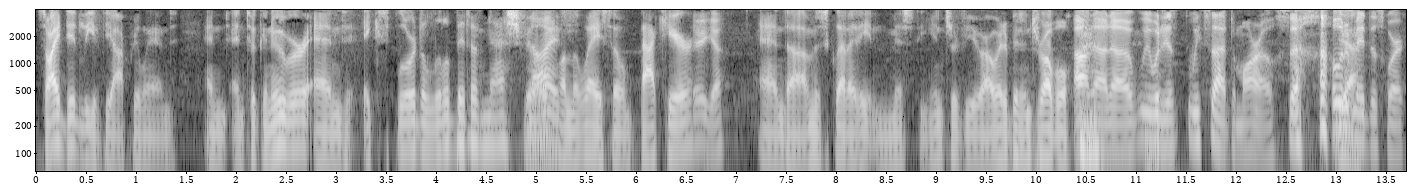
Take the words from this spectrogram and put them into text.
so I did leave the Opryland and and took an Uber and explored a little bit of Nashville Nice. on the way. So back here, there you go. And uh, I'm just glad I didn't miss the interview. I would have been in trouble. Oh no, no, we would just we saw it tomorrow, so I would have made this work.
